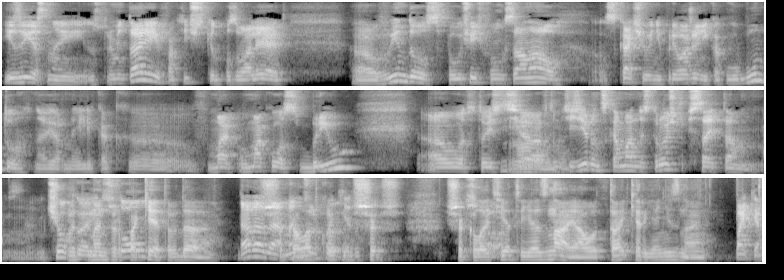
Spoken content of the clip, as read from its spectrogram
известный инструментарий. Фактически он позволяет Э, в Windows получить функционал скачивания приложений, как в Ubuntu, наверное, или как э, в macOS Brew, э, вот, то есть ну, автоматизирован с командной строчки писать там чока вот менеджер пакетов, да. Да-да-да, менеджер пакетов. Ш- шоколадет я знаю, а вот такер я не знаю. Пакер,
